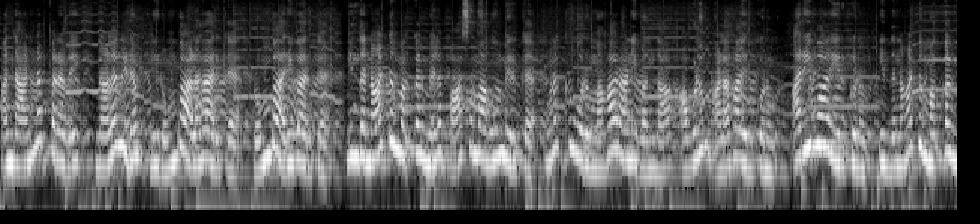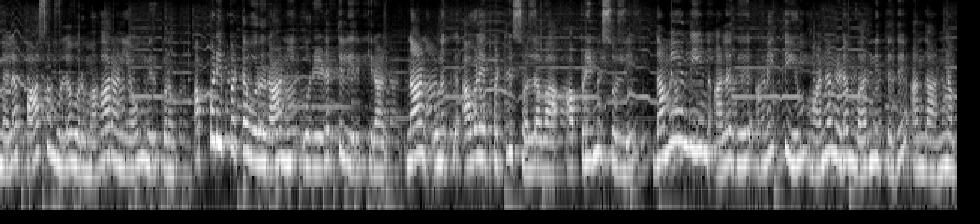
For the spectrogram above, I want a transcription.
அந்த அன்னப்பறவை நலனிடம் நீ ரொம்ப அழகா இருக்க ரொம்ப அறிவா இருக்க இந்த நாட்டு மக்கள் மேல பாசமாகவும் இருக்க. உனக்கு ஒரு மகாராணி வந்தா அவளும் அழகா இருக்கணும் அறிவா இருக்கணும். இந்த நாட்டு மக்கள் மேல பாசம் உள்ள ஒரு மகாராணியாவும் இருக்கணும். அப்படிப்பட்ட ஒரு ராணி ஒரு இடத்தில் இருக்கிறாள். நான் உனக்கு அவளை பற்றி சொல்லவா? அப்படின்னு சொல்லி தமயந்தியின் அழகு அனைத்தையும் மன்னனிடம் வர்ணித்தது அந்த அன்னம்.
